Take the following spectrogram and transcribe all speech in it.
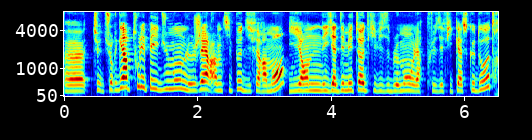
Euh, tu, regardes, tous les pays du monde le gèrent un petit peu différemment. Il y, a des méthodes qui visiblement ont l'air plus efficaces que d'autres.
